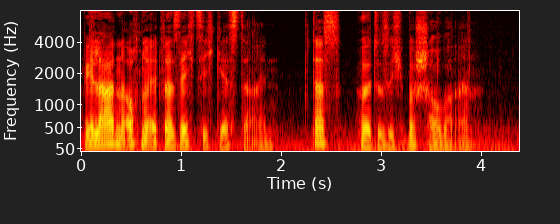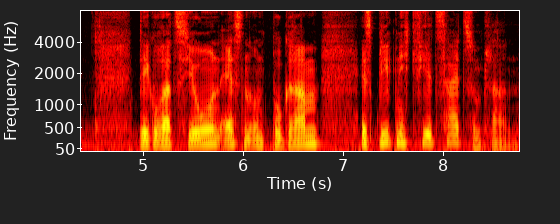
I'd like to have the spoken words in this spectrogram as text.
Wir laden auch nur etwa 60 Gäste ein. Das hörte sich überschaubar an. Dekoration, Essen und Programm, es blieb nicht viel Zeit zum Planen.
